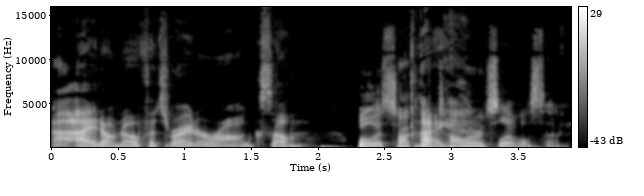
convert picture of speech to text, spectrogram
I don't know if it's right or wrong. So, well, let's talk about I, tolerance levels then.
